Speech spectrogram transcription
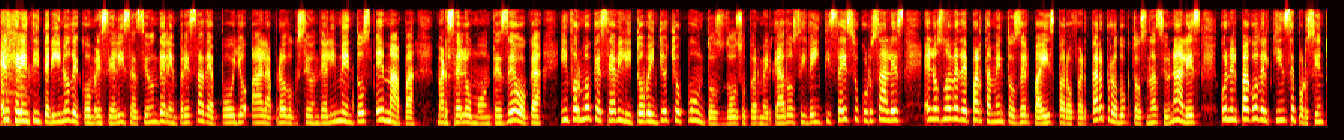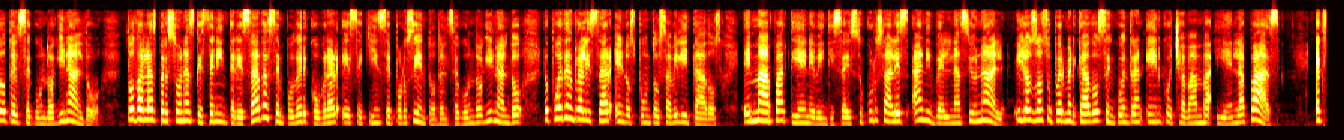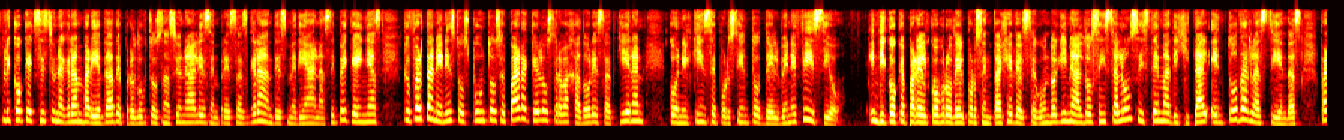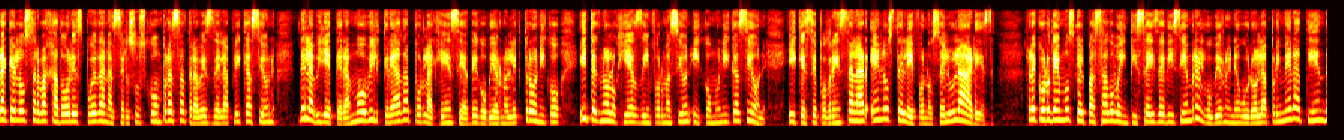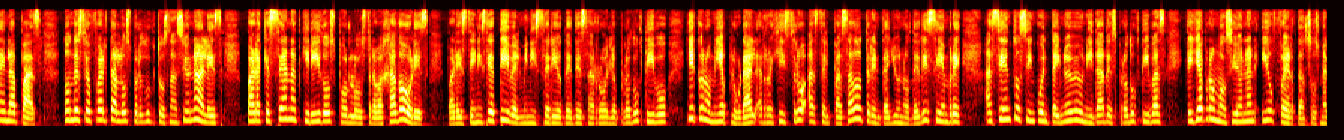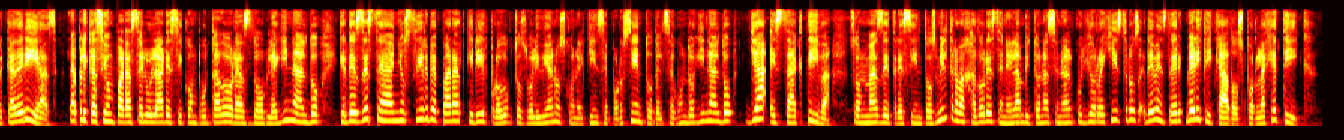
El gerente interino de comercialización de la empresa de apoyo a la producción de alimentos, EMAPA, Marcelo Montes de Oca, informó que se habilitó 28 puntos, dos supermercados y 26 sucursales en los nueve departamentos del país para ofertar productos nacionales con el pago del 15% del segundo aguinaldo. Todas las personas que estén interesadas en poder cobrar ese 15% del segundo aguinaldo lo pueden realizar en los puntos habilitados. EMAPA tiene 26 sucursales a nivel nacional y los dos supermercados se encuentran en Cochabamba y en La Paz. Explicó que existe una gran variedad de productos nacionales empresas grandes, medianas y pequeñas que ofertan en estos puntos para que los trabajadores adquieran con el 15% del beneficio. Indicó que para el cobro del porcentaje del segundo aguinaldo se instaló un sistema digital en todas las tiendas para que los trabajadores puedan hacer sus compras a través de la aplicación de la billetera móvil creada por la Agencia de Gobierno Electrónico y Tecnologías de Información y Comunicación y que se podrá instalar en los teléfonos celulares. Recordemos que el pasado 26 de diciembre el gobierno inauguró la primera tienda en La Paz, donde se oferta los productos nacionales para que sean adquiridos por los trabajadores. Para esta iniciativa, el Ministerio de Desarrollo Productivo y Economía Plural registró hasta el pasado 31 de diciembre a 159 unidades productivas que ya promocionan y ofertan sus mercaderías. La aplicación para celulares y computadoras Doble Aguinaldo, que desde este año sirve para adquirir productos bolivianos con el 15% del segundo aguinaldo ya está activa. Son más de 300 mil trabajadores en el ámbito nacional cuyos registros deben ser verificados por la GETIC.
